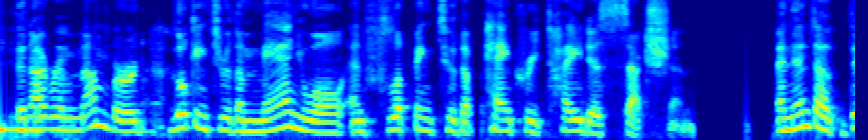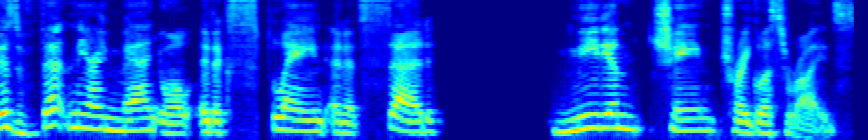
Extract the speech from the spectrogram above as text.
Mm-hmm. Then I mm-hmm. remembered looking through the manual and flipping to the pancreatitis section. And then the, this veterinary manual, it explained and it said medium chain triglycerides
